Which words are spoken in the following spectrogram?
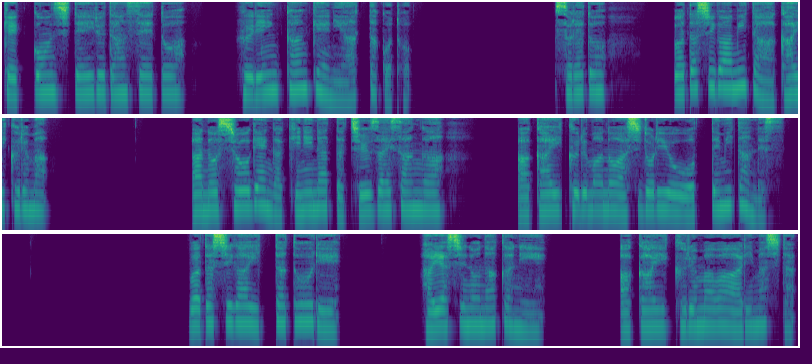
結婚している男性と不倫関係にあったこと。それと、私が見た赤い車。あの証言が気になった駐在さんが赤い車の足取りを追ってみたんです。私が言った通り、林の中に赤い車はありました。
